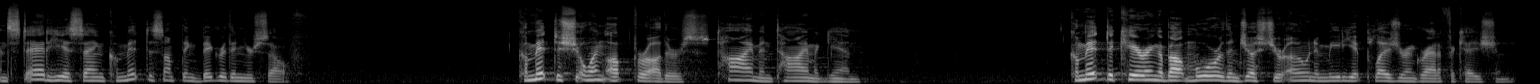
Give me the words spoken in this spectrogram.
Instead, he is saying, commit to something bigger than yourself. Commit to showing up for others time and time again. Commit to caring about more than just your own immediate pleasure and gratification.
